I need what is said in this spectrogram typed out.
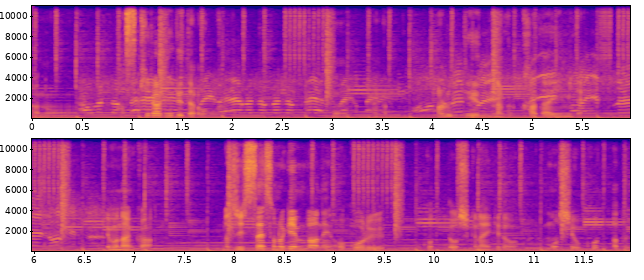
あの助けられるだろうかもうなんかある程度なんか課題みたいなでもなんか、実際その現場はね起こる起こってほしくないけどもし起こった時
